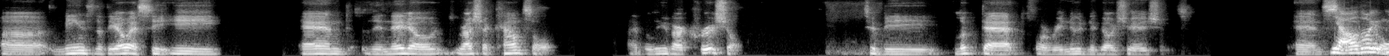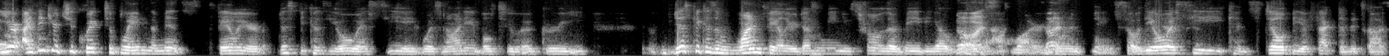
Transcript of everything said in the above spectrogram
uh, means that the OSCE and the NATO Russia Council, I believe, are crucial to be looked at for renewed negotiations. And yeah, although you're, I think you're too quick to blame the Minsk failure just because the OSCE was not able to agree just because of one failure doesn't mean you throw the baby out no, with the bathwater. Right. You know what I'm saying? So the OSCE can still be effective. It's got.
